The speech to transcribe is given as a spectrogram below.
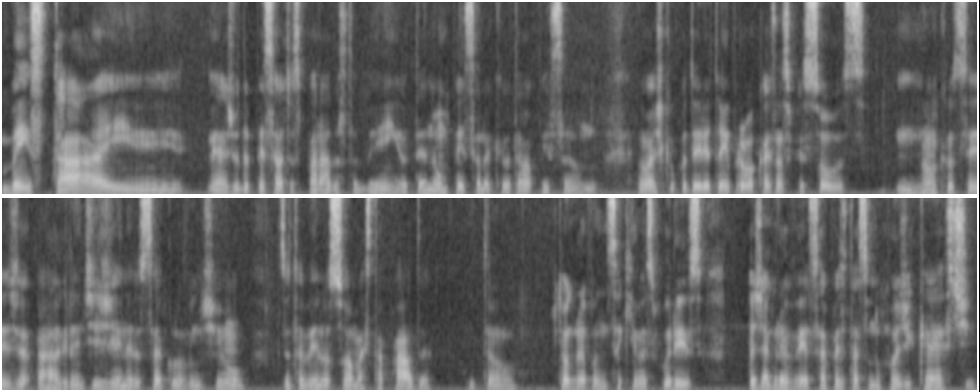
bem-estar e me ajuda a pensar outras paradas também, eu até não pensando o que eu tava pensando, eu acho que eu poderia também provocar isso nas pessoas. Não que eu seja a grande gênia do século XXI, mas eu também não sou a mais tapada. Então, tô gravando isso aqui mais por isso. Eu já gravei essa apresentação do podcast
